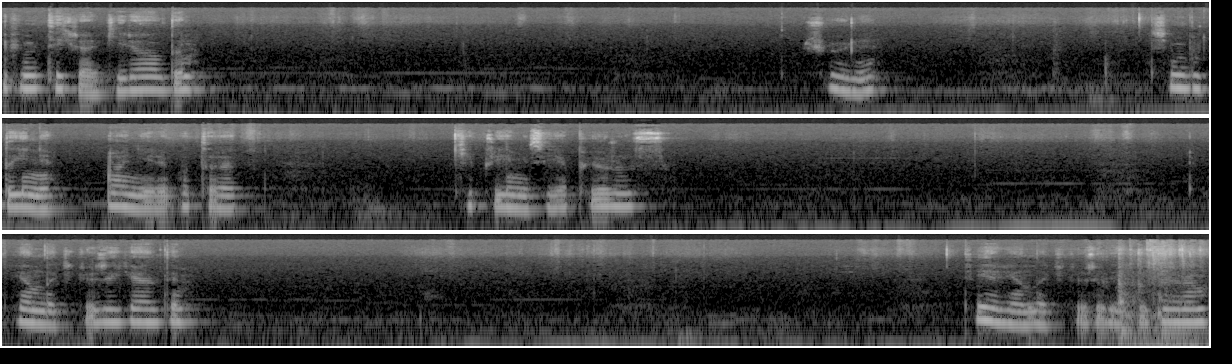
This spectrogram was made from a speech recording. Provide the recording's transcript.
İpimi tekrar geri aldım. Şöyle. Şimdi burada yine aynı yere batarak kipriğimizi yapıyoruz. Yanındaki göze geldim. Diğer yandaki gözü de gidiyorum.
